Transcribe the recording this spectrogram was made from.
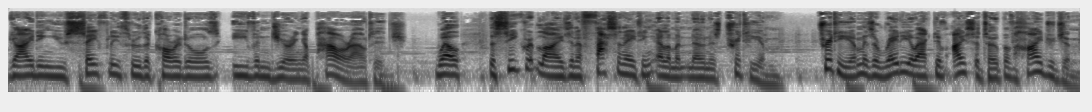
guiding you safely through the corridors even during a power outage? Well, the secret lies in a fascinating element known as tritium. Tritium is a radioactive isotope of hydrogen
